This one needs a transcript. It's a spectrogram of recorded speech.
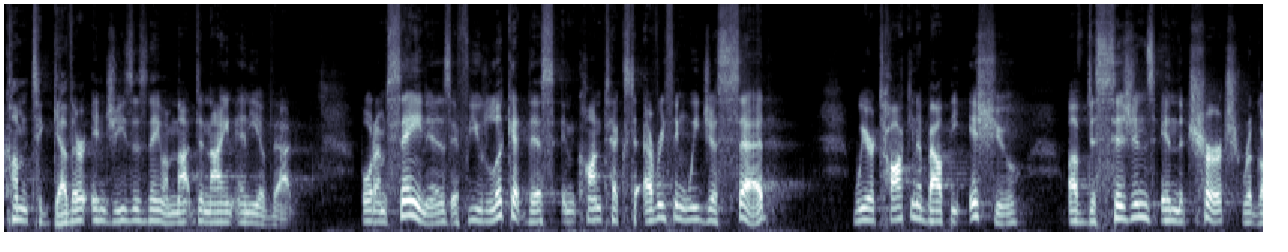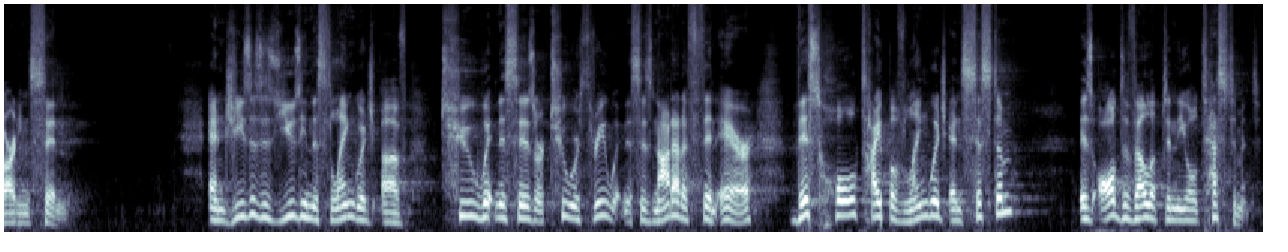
come together in Jesus' name. I'm not denying any of that. But what I'm saying is, if you look at this in context to everything we just said, we are talking about the issue of decisions in the church regarding sin. And Jesus is using this language of two witnesses or two or three witnesses, not out of thin air. This whole type of language and system is all developed in the Old Testament.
